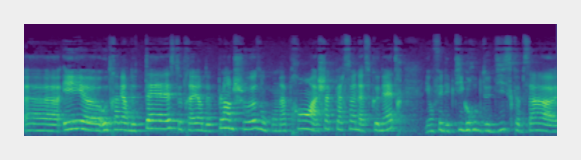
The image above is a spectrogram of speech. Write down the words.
et au travers de tests, au travers de plein de choses. Donc on apprend à chaque personne à se connaître et on fait des petits groupes de 10 comme ça, euh,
